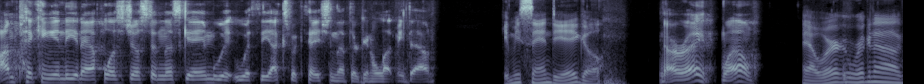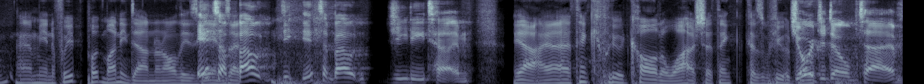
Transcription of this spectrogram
am picking Indianapolis just in this game with, with the expectation that they're going to let me down. Give me San Diego. All right. Wow. Yeah, we're we're gonna. I mean, if we put money down on all these games, it's about I, it's about GD time. Yeah, I, I, think we would call it a wash. I think because we would Georgia both, Dome time.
